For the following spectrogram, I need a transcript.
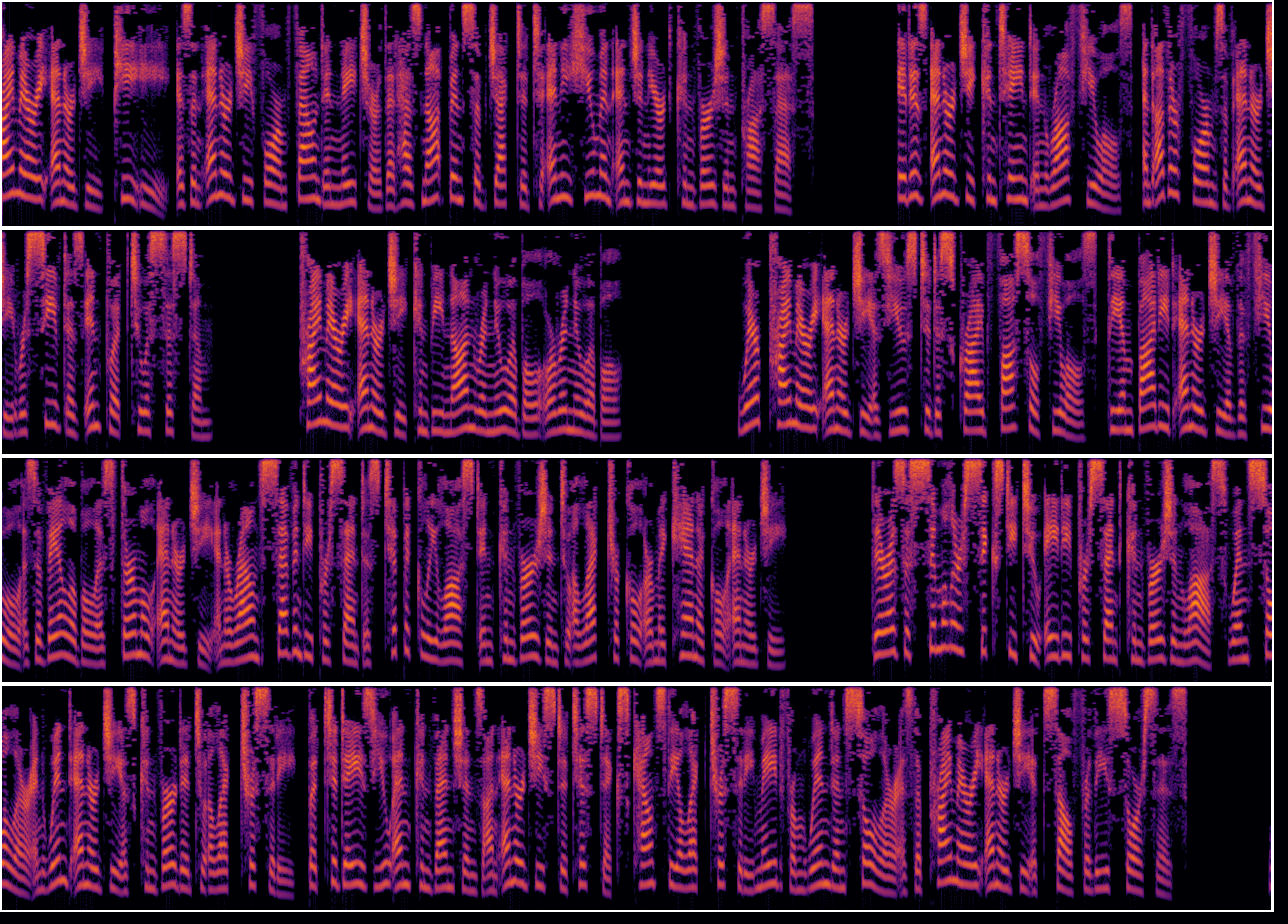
Primary energy (PE) is an energy form found in nature that has not been subjected to any human-engineered conversion process. It is energy contained in raw fuels, and other forms of energy received as input to a system. Primary energy can be non-renewable or renewable. Where primary energy is used to describe fossil fuels, the embodied energy of the fuel is available as thermal energy and around 70% is typically lost in conversion to electrical or mechanical energy. There is a similar 60–80% conversion loss when solar and wind energy is converted to electricity, but today's UN Conventions on Energy Statistics counts the electricity made from wind and solar as the primary energy itself for these sources.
